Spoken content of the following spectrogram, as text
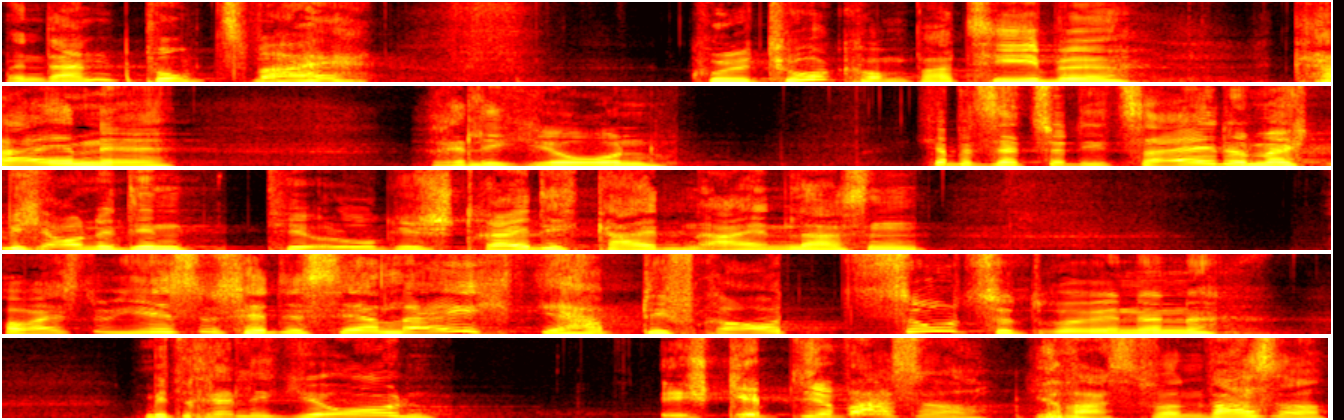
Und dann Punkt zwei, kulturkompatibel, keine Religion. Ich habe jetzt so die Zeit und möchte mich auch nicht in theologische Streitigkeiten einlassen. Aber weißt du, Jesus hätte sehr leicht gehabt, die Frau zuzudröhnen mit Religion. Ich gebe dir Wasser. Ja, was ein Wasser?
